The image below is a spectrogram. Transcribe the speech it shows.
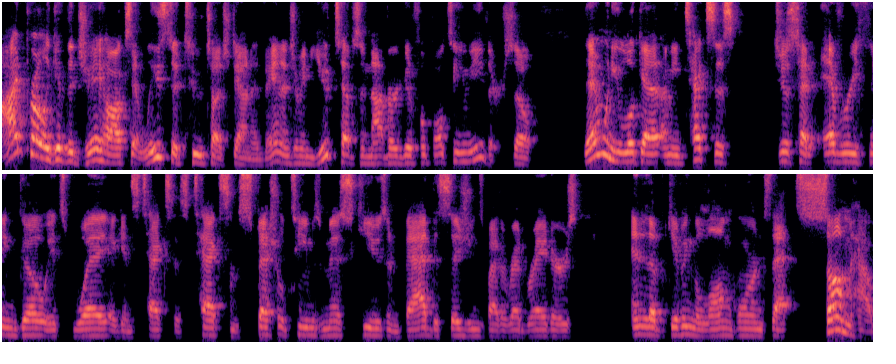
I'd probably give the Jayhawks at least a two touchdown advantage. I mean, UTEP's a not very good football team either. So then when you look at it, I mean, Texas just had everything go its way against Texas Tech. Some special teams miscues and bad decisions by the Red Raiders ended up giving the Longhorns that somehow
